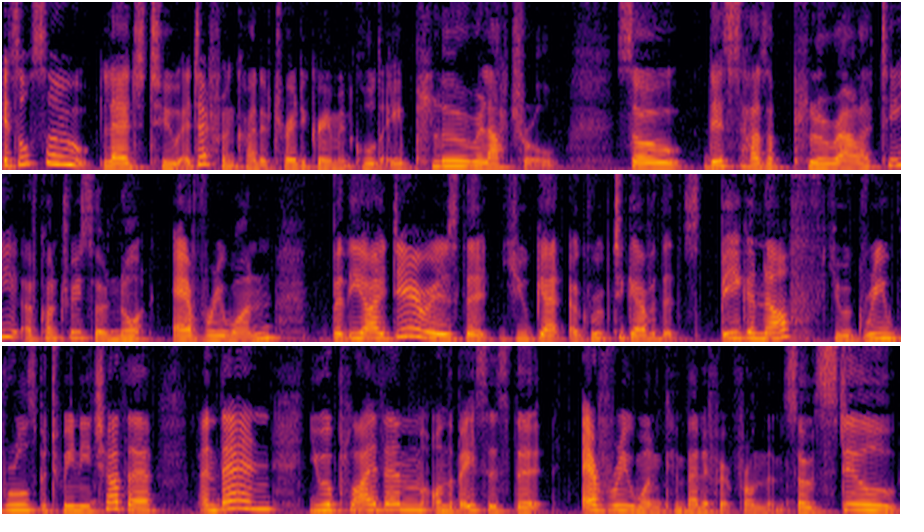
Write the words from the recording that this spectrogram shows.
It's also led to a different kind of trade agreement called a plurilateral. So this has a plurality of countries, so not everyone. But the idea is that you get a group together that's big enough, you agree rules between each other, and then you apply them on the basis that everyone can benefit from them. So, still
